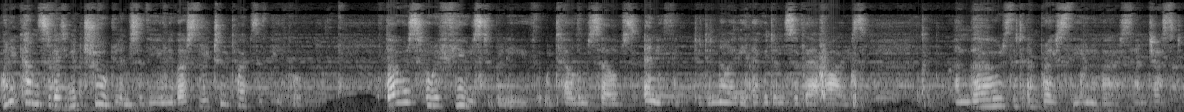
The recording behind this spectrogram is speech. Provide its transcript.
When it comes to getting a true glimpse of the universe, there are two types of people. Those who refuse to believe that would tell themselves anything to deny the evidence of their eyes. And those that embrace the universe and just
